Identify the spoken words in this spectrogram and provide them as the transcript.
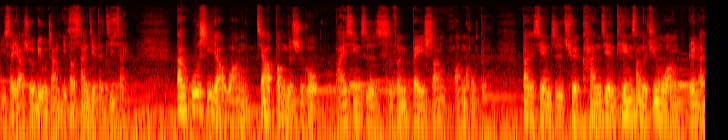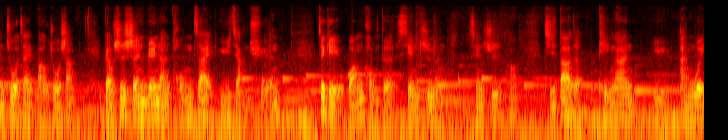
以赛亚书六章一到三节的记载。当乌西亚王驾崩的时候，百姓是十分悲伤惶恐的。但先知却看见天上的君王仍然坐在宝座上，表示神仍然同在与掌权，这给惶恐的先知们、先知啊极大的平安与安慰。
